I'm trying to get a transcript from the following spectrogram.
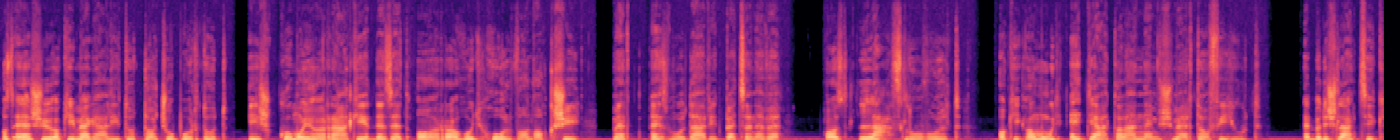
Az első, aki megállította a csoportot, és komolyan rákérdezett arra, hogy hol van Aksi, mert ez volt Dávid beceneve, az László volt, aki amúgy egyáltalán nem ismerte a fiút. Ebből is látszik,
